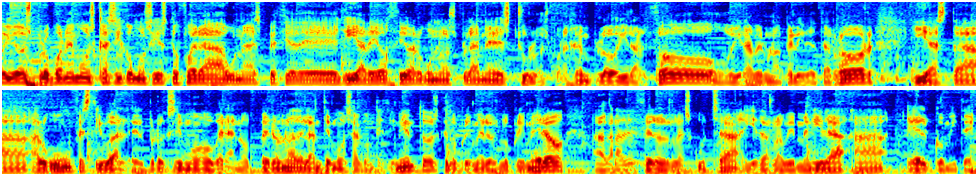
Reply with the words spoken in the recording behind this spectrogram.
Hoy os proponemos casi como si esto fuera una especie de guía de ocio, algunos planes chulos, por ejemplo, ir al zoo o ir a ver una peli de terror y hasta algún festival el próximo verano. Pero no adelantemos acontecimientos, que lo primero es lo primero, agradeceros la escucha y dar la bienvenida a El Comité.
